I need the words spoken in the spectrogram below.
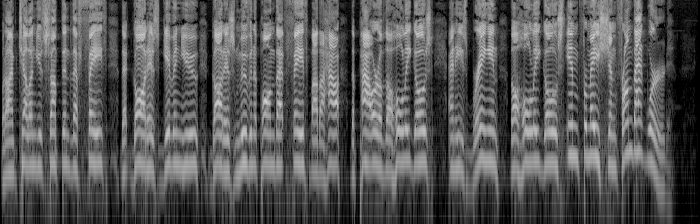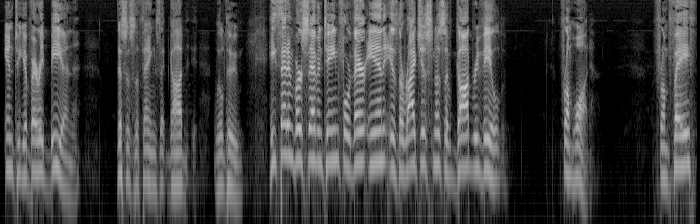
But I'm telling you something, the faith that God has given you, God is moving upon that faith by the, how, the power of the Holy Ghost, and He's bringing the Holy Ghost information from that Word into your very being. This is the things that God will do. He said in verse 17, For therein is the righteousness of God revealed. From what? From faith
